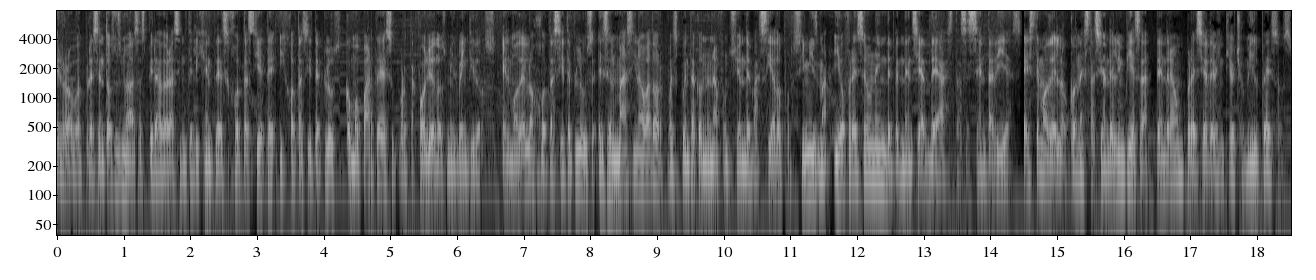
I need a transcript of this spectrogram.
iRobot presentó sus nuevas aspiradoras inteligentes J7 y J7 Plus como parte de su portafolio 2022. El modelo J7 Plus es el más innovador pues cuenta con una función de vaciado por sí misma y ofrece una independencia de hasta 60 días. Este modelo con estación de limpieza tendrá un precio de 28 mil pesos.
